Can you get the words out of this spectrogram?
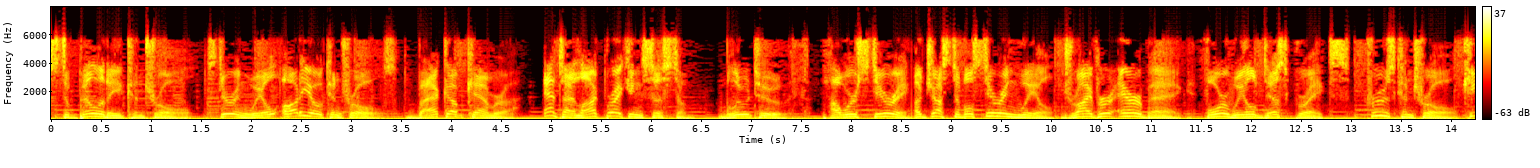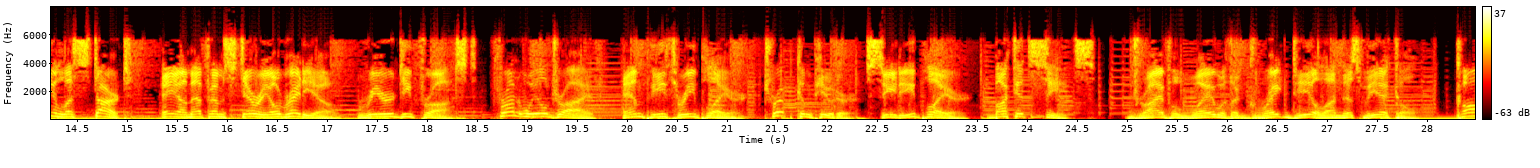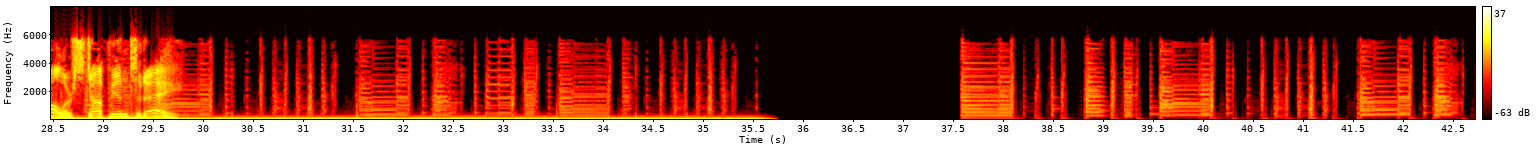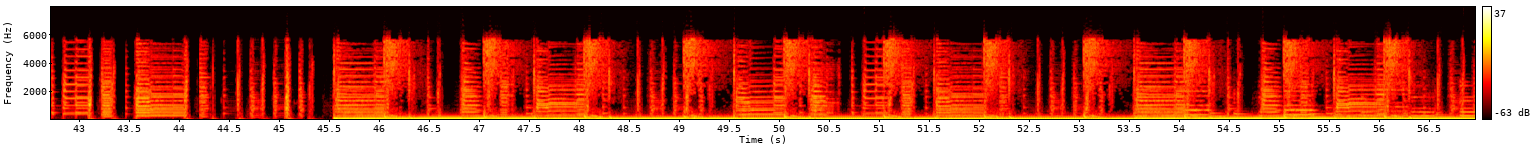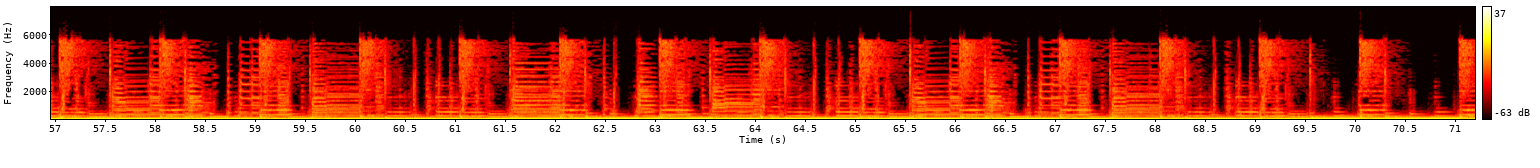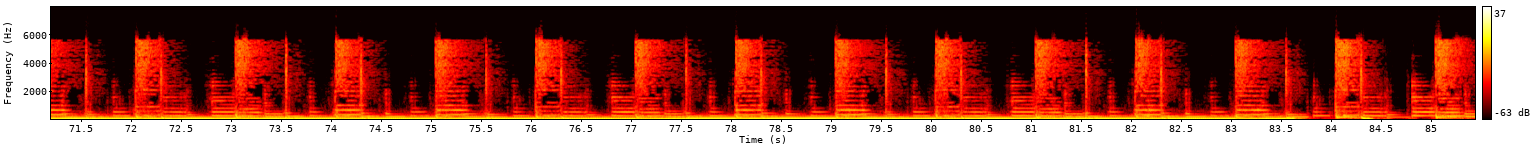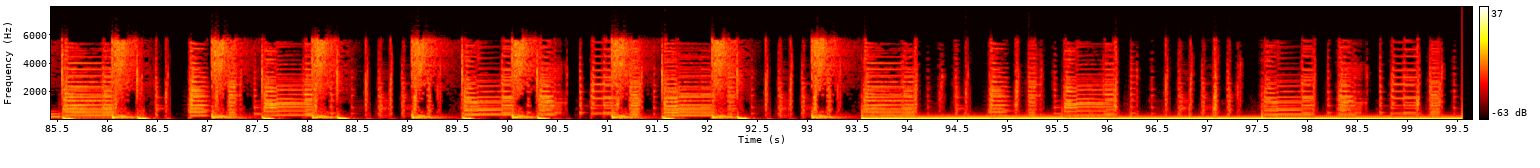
stability control, steering wheel audio controls, backup camera, anti-lock braking system, Bluetooth, power steering, adjustable steering wheel, driver airbag, four-wheel disc brakes, cruise control, keyless start, AM FM stereo radio, rear defrost, front wheel drive, MP3 player, trip computer, CD player, bucket seats. Drive away with a great deal on this vehicle. Call or stop in today.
